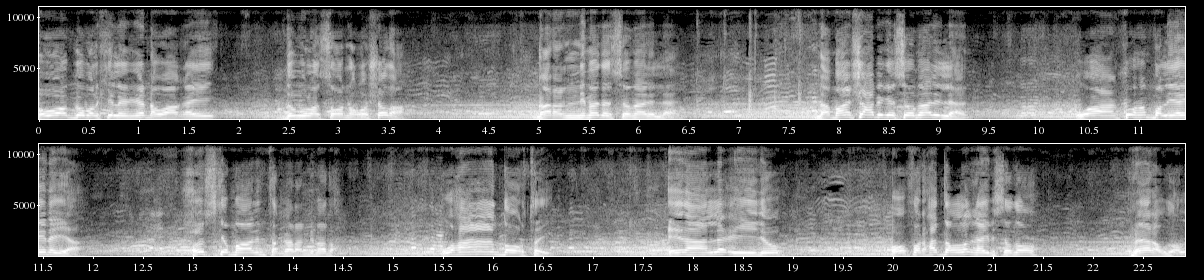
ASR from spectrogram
oo waa gobolkii lagaga dhawaaqay dubula soo noqoshada qarannimada somalilan dhammaan shacbiga somalilan waxaan ku hambalyaynayaa. Xuska maalinta qarannimada waxaanaan doortay inaan la ciido oo farxadda la qaybsado reer awdal.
